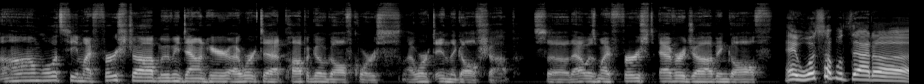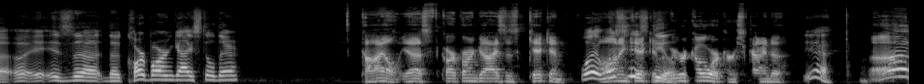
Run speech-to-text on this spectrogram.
Um, well, let's see. My first job moving down here, I worked at Papago Golf Course. I worked in the golf shop, so that was my first ever job in golf. Hey, what's up with that? Uh, uh is the the Cart Barn guy still there? Kyle, yes, the Cart Barn guys is kicking. What, what's his kicking. deal? We were coworkers, kind of. Yeah. Uh,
